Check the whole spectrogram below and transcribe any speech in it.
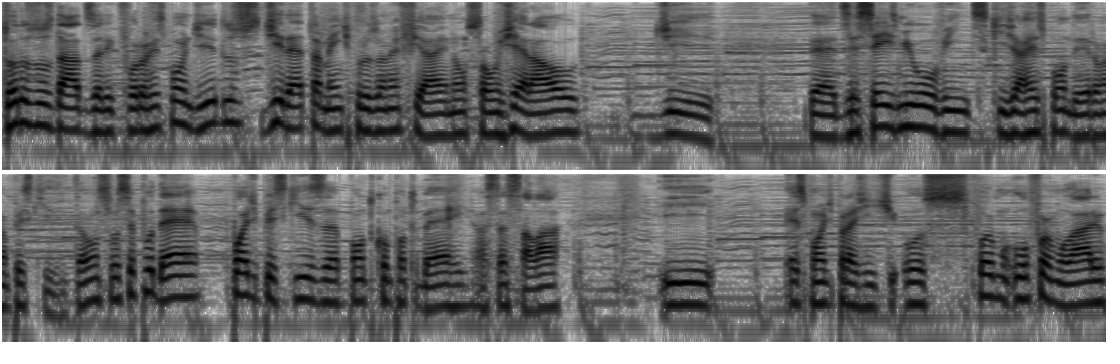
todos os dados ali que foram respondidos diretamente para o Zona FA e não só um geral de é, 16 mil ouvintes que já responderam na pesquisa. Então, se você puder, podpesquisa.com.br, acessa lá e responde pra gente os o formulário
